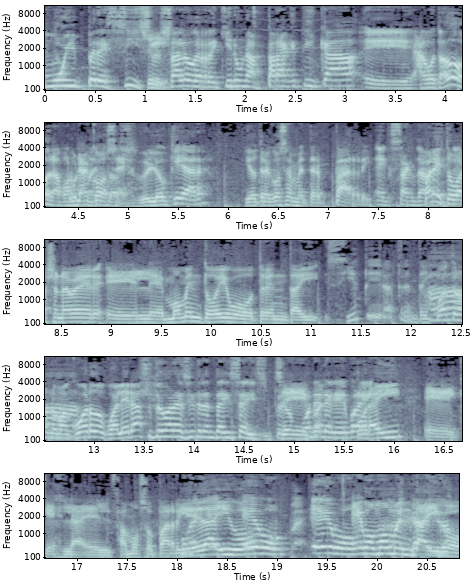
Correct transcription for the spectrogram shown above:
muy preciso, Sí. es algo que requiere una práctica eh, agotadora por Una momentos. cosa es bloquear y otra cosa es meter parry. Exactamente. Para esto vayan a ver el momento Evo 37, ¿era 34? no me acuerdo cuál era. Ah, Yo te voy a decir 36, pero Sí, ponele que por, por ahí, eh, que es la- el famoso parry de Daigo. Evo, Evo, Evo Moment Daigo.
